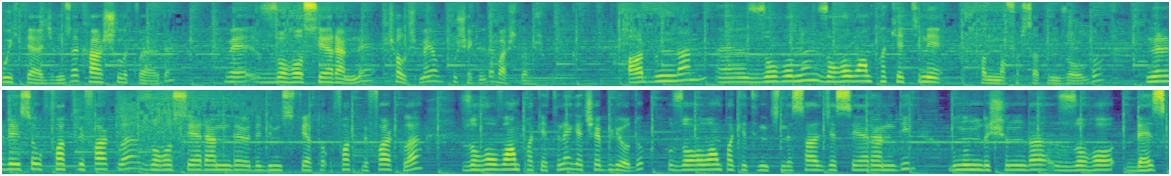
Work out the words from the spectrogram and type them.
bu ihtiyacımıza karşılık verdi ve Zoho CRM ile çalışmaya bu şekilde başlamış olduk. Ardından e, Zoho'nun Zoho One paketini tanıma fırsatımız oldu. Neredeyse ufak bir farkla Zoho CRM'de ödediğimiz fiyata ufak bir farkla Zoho One paketine geçebiliyorduk. Bu Zoho One paketin içinde sadece CRM değil, bunun dışında Zoho Desk,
